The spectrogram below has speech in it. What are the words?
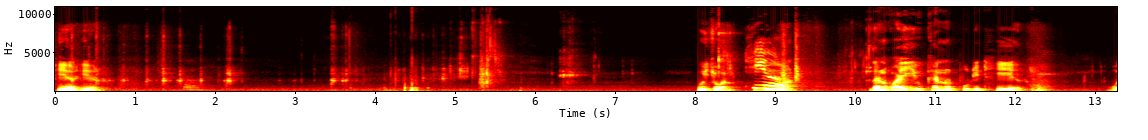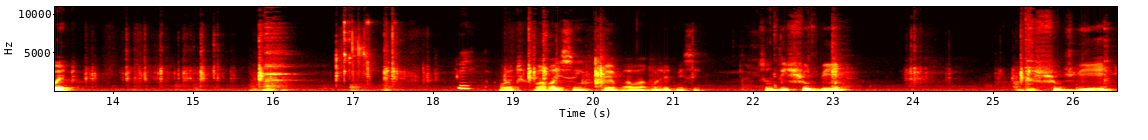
Here, here. Which one? Here. one? Then why you cannot put it here? Wait. Wait, Baba is saying. Wait, Baba, let me see. So this should be. This should be.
